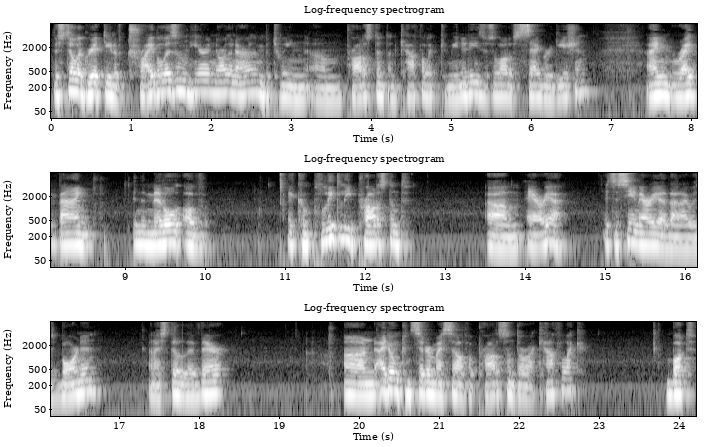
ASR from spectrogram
There's still a great deal of tribalism here in Northern Ireland between um, Protestant and Catholic communities. There's a lot of segregation. I'm right bang in the middle of a completely Protestant um, area it's the same area that I was born in, and I still live there. And I don't consider myself a Protestant or a Catholic, but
